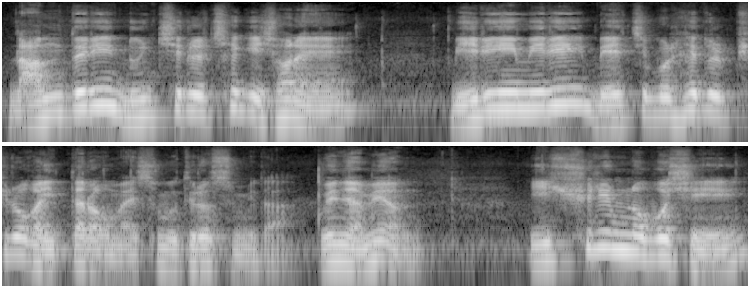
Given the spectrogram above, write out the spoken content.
남들이 눈치를 채기 전에 미리미리 매집을 해둘 필요가 있다라고 말씀을 드렸습니다. 왜냐하면 이 휴림 로봇이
